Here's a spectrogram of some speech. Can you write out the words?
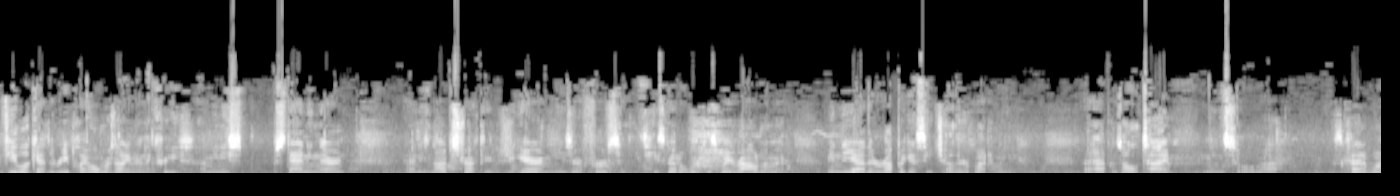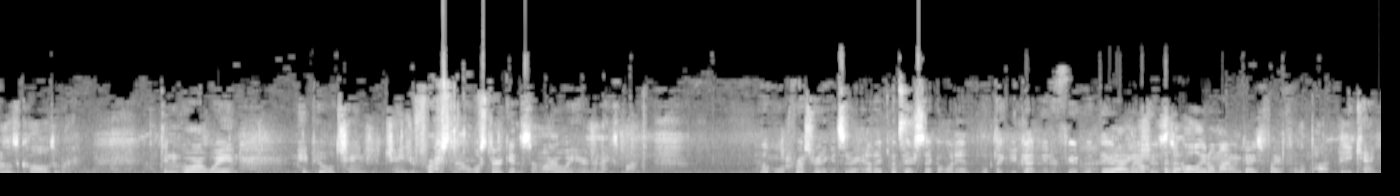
if you look at the replay, Homer's not even in the crease. I mean, he's standing there and, and he's not obstructing Giguere. I mean, he's there first. He's- he's got to work his way around him. And, I mean, yeah, they're up against each other, but I mean, that happens all the time. I mean, so uh, it's kind of one of those calls where it didn't go our way, and maybe we'll change it, change it for us now. We'll start getting some our way here in the next month. A little more frustrating considering how they put their second one in. Looked like you'd gotten interfered with there. Yeah, you know, should've as a goalie, you don't mind when guys fight for the puck, but you can't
